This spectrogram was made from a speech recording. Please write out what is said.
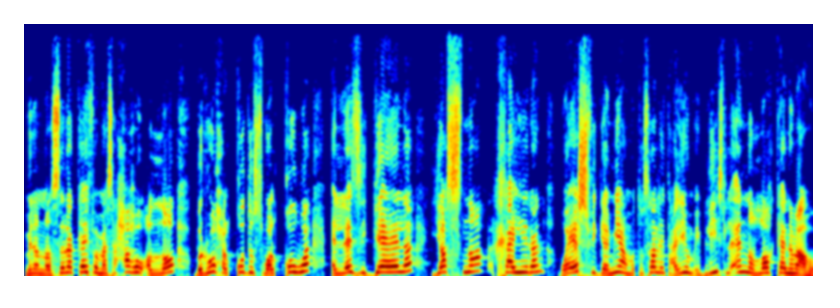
من الناصرة كيف مسحه الله بالروح القدس والقوة الذي جال يصنع خيرا ويشفي جميع متسلط عليهم إبليس لأن الله كان معه.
